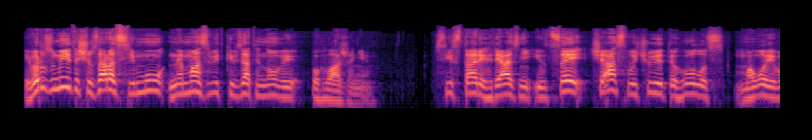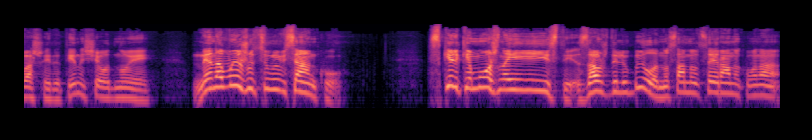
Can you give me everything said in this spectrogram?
І ви розумієте, що зараз йому нема звідки взяти нові поглажені. Всі старі, грязні, і в цей час ви чуєте голос малої вашої дитини, ще одної. Ненавижу цю вівсянку. Скільки можна її їсти? Завжди любила, але саме в цей ранок вона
